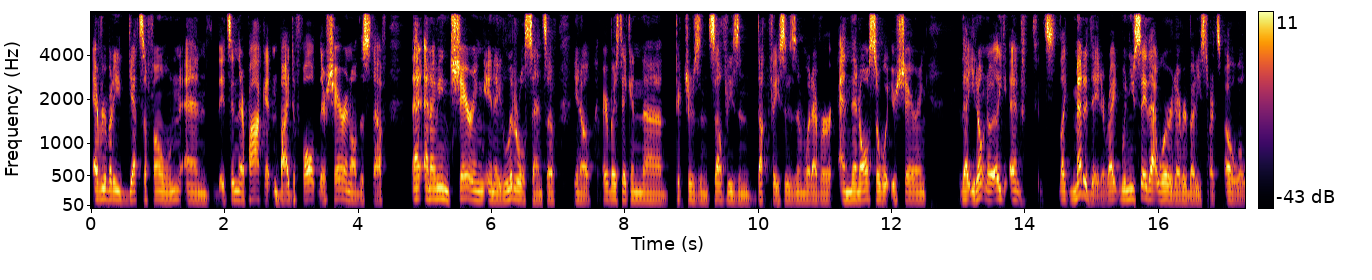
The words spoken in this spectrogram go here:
everybody gets a phone and it's in their pocket and by default they're sharing all this stuff and, and I mean sharing in a literal sense of you know everybody's taking uh, pictures and selfies and duck faces and whatever, and then also what you're sharing that you don't know, like, and it's like metadata, right? When you say that word, everybody starts, oh well,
